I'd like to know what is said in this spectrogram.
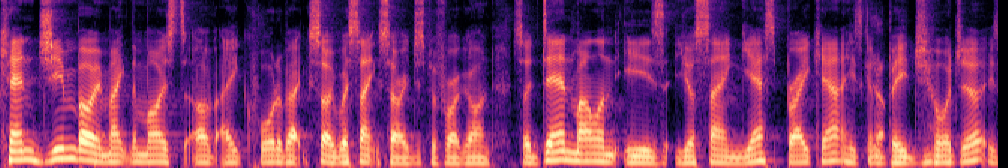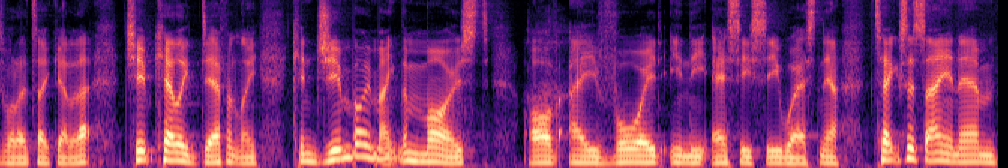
Can Jimbo make the most of a quarterback? So we're saying, sorry, just before I go on. So Dan Mullen is, you're saying yes, breakout. He's going to Yep. beat Georgia, is what I take out of that. Chip Kelly, definitely. Can Jimbo make the most of a void in the SEC West? Now, Texas A&M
